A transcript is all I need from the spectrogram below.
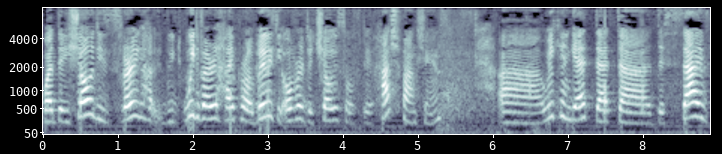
what they showed is very with, with, very high probability over the choice of the hash functions. Uh, we can get that uh, the size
